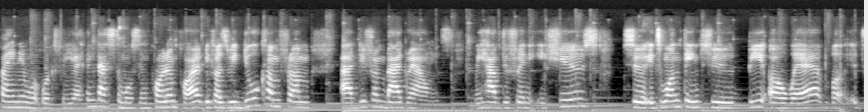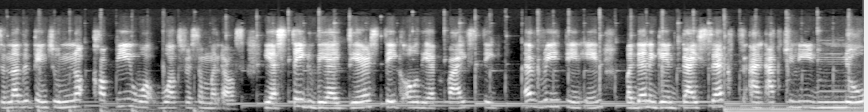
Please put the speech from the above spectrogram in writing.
finding what works for you. I think that's the most important part because we do come from uh, different backgrounds. We have different issues. So it's one thing to be aware but it's another thing to not copy what works for someone else. Yes take the ideas take all the advice take everything in but then again dissect and actually know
